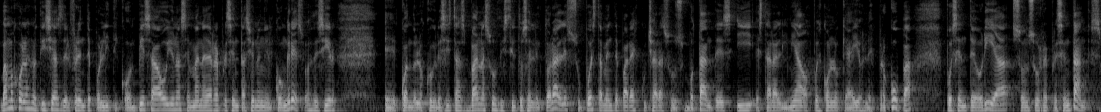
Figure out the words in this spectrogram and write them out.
vamos con las noticias del frente político. Empieza hoy una semana de representación en el Congreso, es decir, eh, cuando los congresistas van a sus distritos electorales, supuestamente para escuchar a sus votantes y estar alineados pues, con lo que a ellos les preocupa, pues en teoría son sus representantes.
